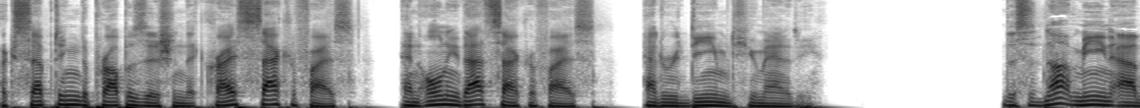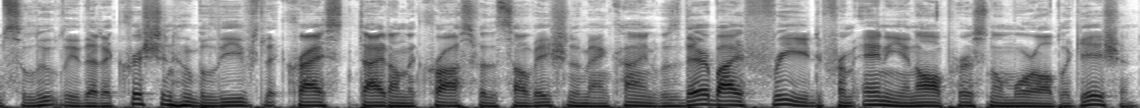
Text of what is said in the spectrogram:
accepting the proposition that Christ's sacrifice, and only that sacrifice, had redeemed humanity. This did not mean absolutely that a Christian who believed that Christ died on the cross for the salvation of mankind was thereby freed from any and all personal moral obligation,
